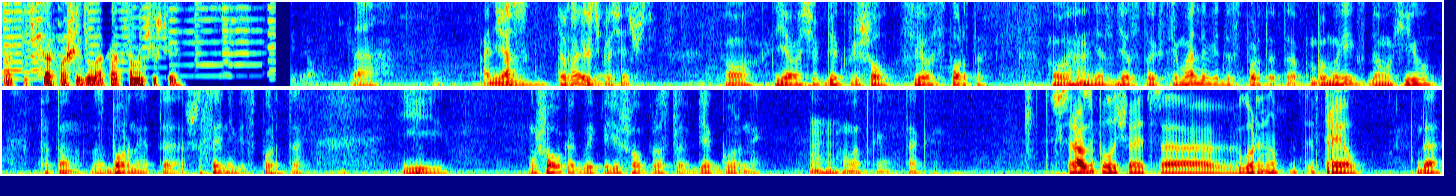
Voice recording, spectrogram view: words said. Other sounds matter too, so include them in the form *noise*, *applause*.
Здравствуйте, как ваши дела, как самочувствие? Да. Аниас, Давай. расскажите про себя чуть. О, я вообще в бег пришел с велоспорта. Вот, Ага. у меня с детства экстремальные виды спорта это BMX, даунхилл, потом сборная это шоссейный вид спорта. И ушел как бы и перешел просто в бег горный. Мгм. Вот, как бы так. То есть сразу получается в горный, ну, в трейл. Да.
